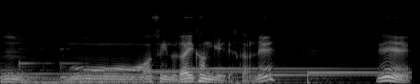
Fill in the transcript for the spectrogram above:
うん、もう暑いの大歓迎ですからね。ね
